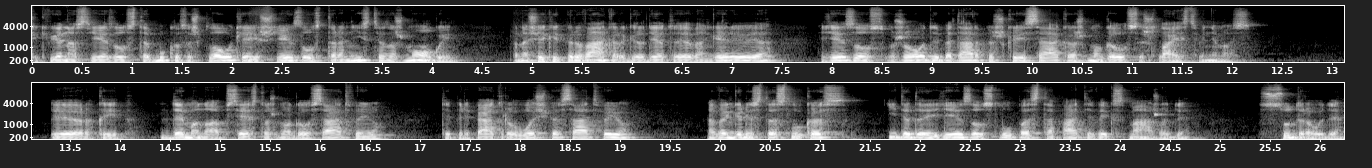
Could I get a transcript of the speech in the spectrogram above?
Kiekvienas Jėzaus stebuklas išplaukia iš Jėzaus tarnystės žmogui. Panašiai kaip ir vakar girdėtoje Evangelijoje, Jėzaus žodį betarpiškai seka žmogaus išlaisvinimas. Ir kaip demono apsėsto žmogaus atveju, taip ir Petro uošvės atveju, evangelistas Lukas įdeda į Jėzaus lūpas tą patį veiksmažodį - sudraudė.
